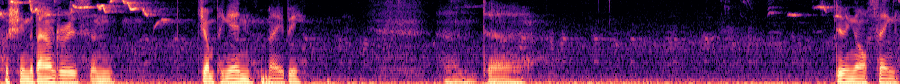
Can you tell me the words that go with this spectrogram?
pushing the boundaries and jumping in, maybe, and uh, doing our thing.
